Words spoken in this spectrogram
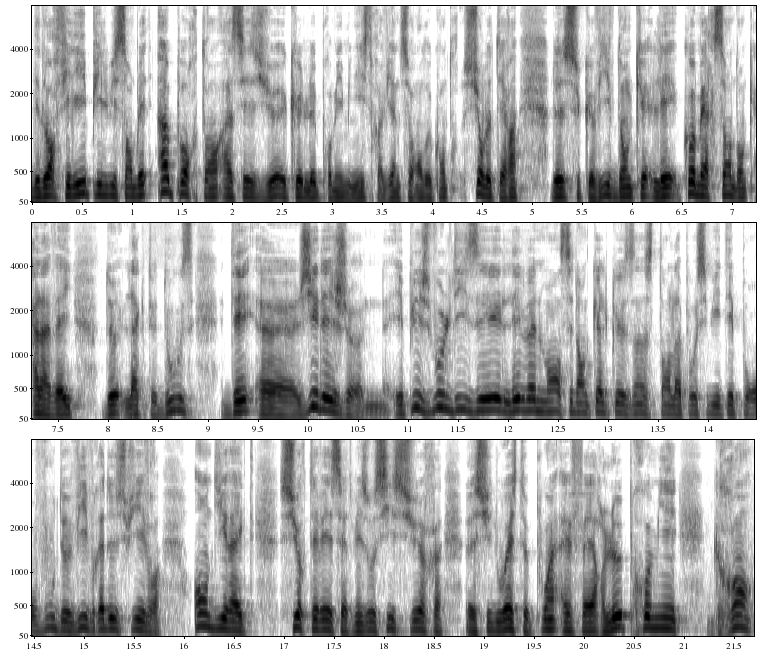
d'Édouard Philippe. Il lui semblait important à ses yeux que le Premier ministre vienne se rendre compte sur le terrain de ce que vivent donc les commerçants donc à la veille de l'acte 12 des euh, Gilets jaunes. Et puis je vous le disais, l'événement c'est dans quelques instants la possibilité pour vous de vivre et de suivre en direct sur TV7 mais aussi sur euh, sudouest.fr le premier grand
